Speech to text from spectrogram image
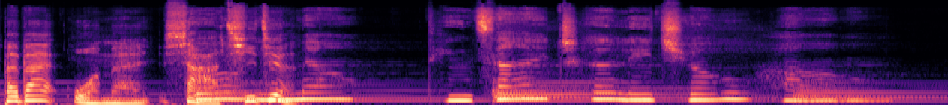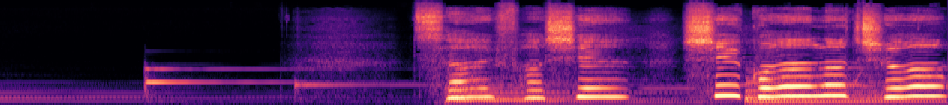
拜拜，我们下期见。停在这里就好。才发现习惯了这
